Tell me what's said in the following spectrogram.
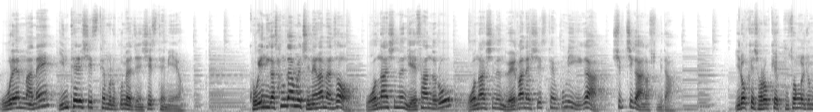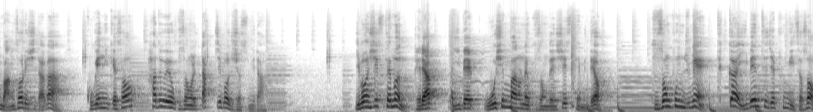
오랜만에 인텔 시스템으로 꾸며진 시스템이에요. 고객님과 상담을 진행하면서 원하시는 예산으로 원하시는 외관의 시스템 꾸미기가 쉽지가 않았습니다. 이렇게 저렇게 구성을 좀 망설이시다가 고객님께서 하드웨어 구성을 딱 집어 주셨습니다. 이번 시스템은 대략 250만원에 구성된 시스템인데요 구성품 중에 특가 이벤트 제품이 있어서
